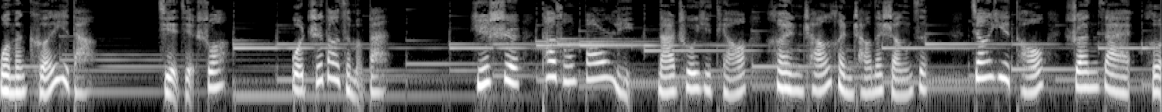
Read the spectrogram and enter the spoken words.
我们可以的。”姐姐说：“我知道怎么办。”于是她从包里拿出一条很长很长的绳子，将一头拴在河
